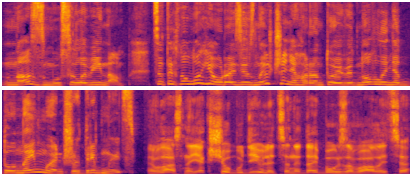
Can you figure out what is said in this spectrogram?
нас змусила війна. Ця технологія у разі знищення гарантує відновлення до найменших дрібниць. Власне, якщо будівля ця, не дай Бог, завалиться,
